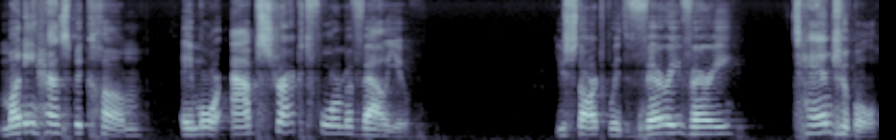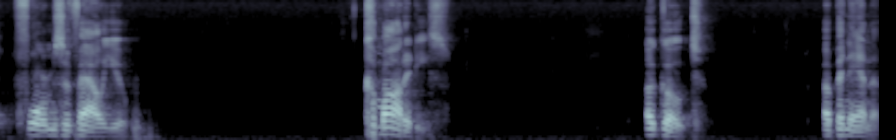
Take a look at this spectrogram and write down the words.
money has become a more abstract form of value. You start with very, very tangible forms of value. Commodities. A goat. A banana.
